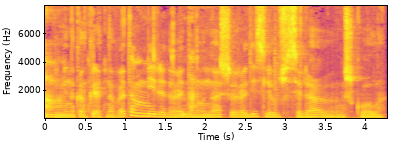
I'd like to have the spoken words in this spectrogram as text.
А. Именно конкретно в этом мире да. ну, наши родители, учителя, школа,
